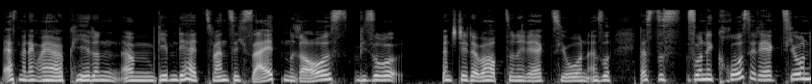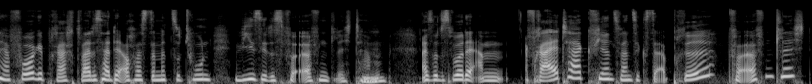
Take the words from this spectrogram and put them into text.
Erstmal denkt man ja, okay, dann ähm, geben die halt 20 Seiten raus. Wieso entsteht da überhaupt so eine Reaktion? Also, dass das so eine große Reaktion hervorgebracht war, das hat ja auch was damit zu tun, wie sie das veröffentlicht haben. Mhm. Also, das wurde am Freitag, 24. April veröffentlicht.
